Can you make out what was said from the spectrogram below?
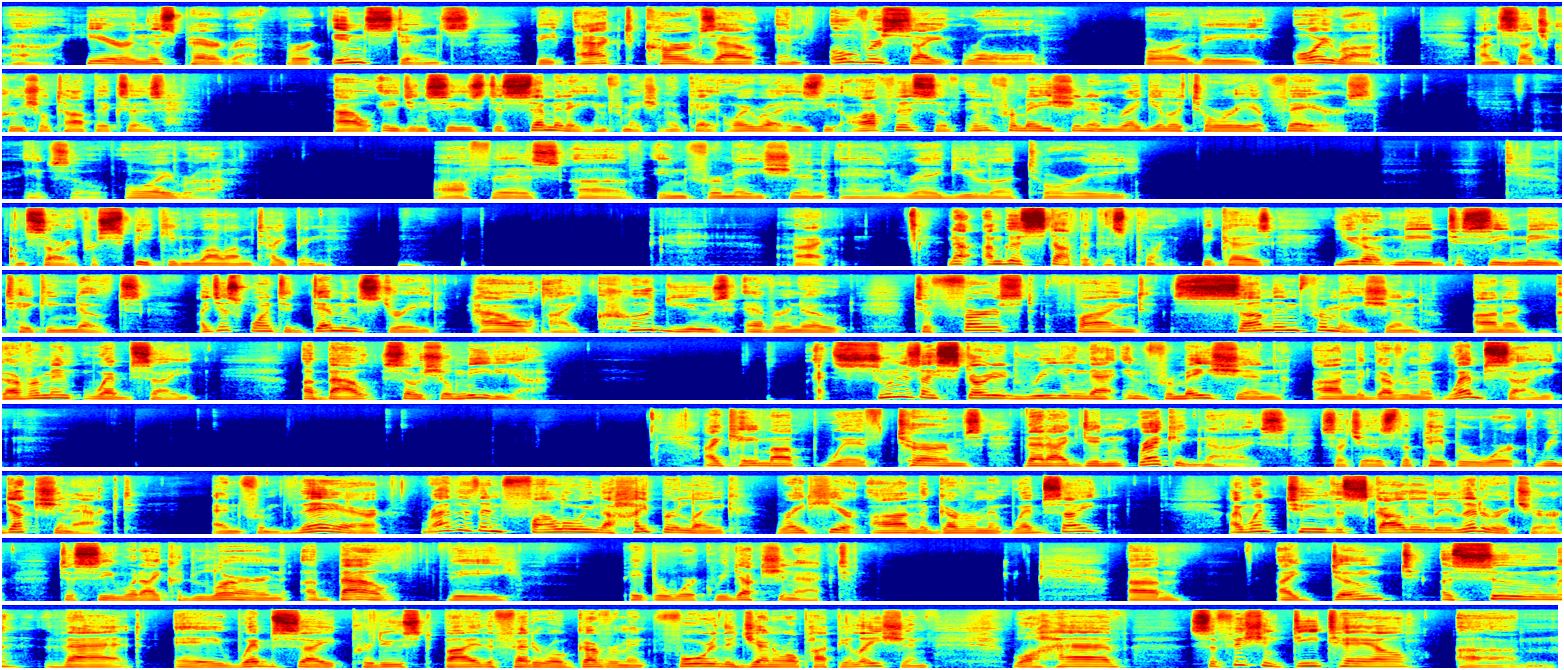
uh, here in this paragraph. For instance, the Act carves out an oversight role for the OIRA on such crucial topics as how agencies disseminate information. Okay, OIRA is the Office of Information and Regulatory Affairs. so OIRA, Office of Information and Regulatory. I'm sorry for speaking while I'm typing. All right. Now, I'm going to stop at this point because you don't need to see me taking notes. I just want to demonstrate how I could use Evernote to first find some information on a government website about social media. As soon as I started reading that information on the government website, I came up with terms that I didn't recognize, such as the Paperwork Reduction Act. And from there, rather than following the hyperlink right here on the government website, I went to the scholarly literature to see what I could learn about the Paperwork Reduction Act. Um, I don't assume that a website produced by the federal government for the general population will have sufficient detail, um,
